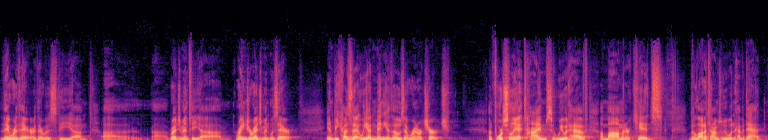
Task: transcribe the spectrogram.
they were there. There was the um, uh, uh, regiment the uh, ranger regiment was there. And because of that we had many of those that were in our church. Unfortunately at times we would have a mom and her kids but a lot of times we wouldn't have a dad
